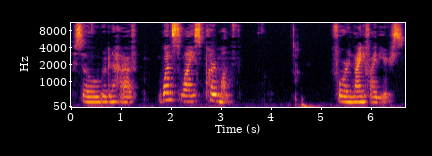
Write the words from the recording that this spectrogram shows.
so we're gonna have one slice per month for 95 years.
